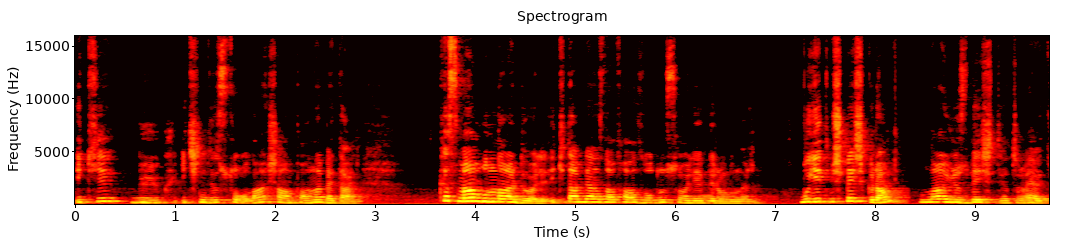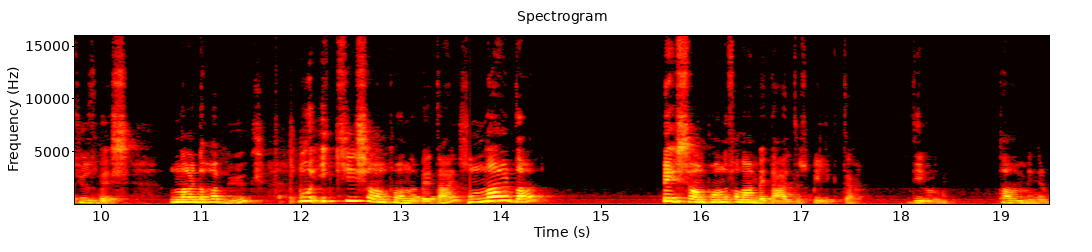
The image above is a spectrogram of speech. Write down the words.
İki büyük içinde su olan şampuana bedel. Kısmen bunlar da öyle. İkiden biraz daha fazla olduğunu söyleyebilirim bunların. Bu 75 gram. Bunlar 105 diye hatırlıyorum. Evet 105. Bunlar daha büyük. Bu iki şampuana bedel. Bunlar da 5 şampuanı falan bedeldir birlikte diyorum tahminim.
